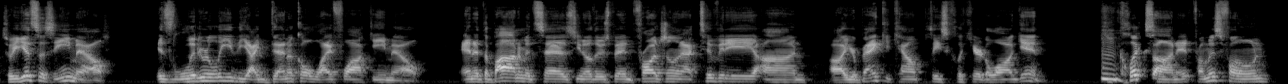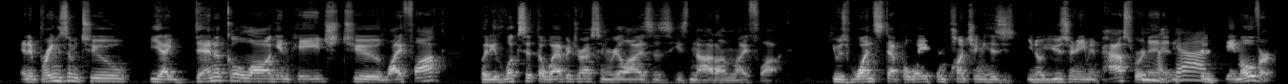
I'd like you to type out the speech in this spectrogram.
So he gets this email. It's literally the identical LifeLock email. And at the bottom, it says, you know, there's been fraudulent activity on uh, your bank account. Please click here to log in. He mm. clicks on it from his phone and it brings him to the identical login page to Lifelock, but he looks at the web address and realizes he's not on Lifelock. He was one step away from punching his, you know, username and password oh in, and, and game over.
